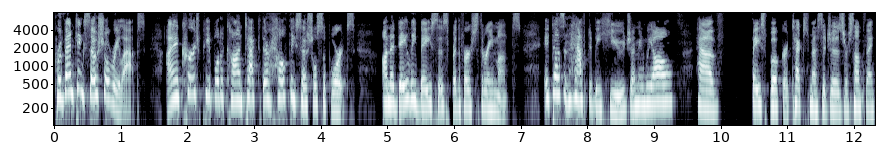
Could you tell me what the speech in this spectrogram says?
Preventing social relapse. I encourage people to contact their healthy social supports on a daily basis for the first three months. It doesn't have to be huge. I mean we all have facebook or text messages or something.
